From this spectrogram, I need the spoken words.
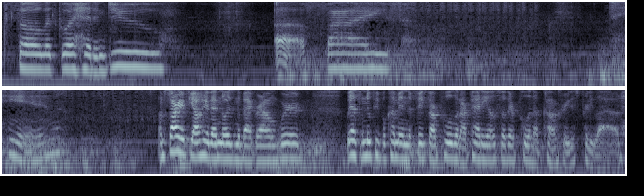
So let's go ahead and do uh, five, 10. I'm sorry if y'all hear that noise in the background. We're, we have some new people come in to fix our pool and our patio, so they're pulling up concrete. It's pretty loud.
